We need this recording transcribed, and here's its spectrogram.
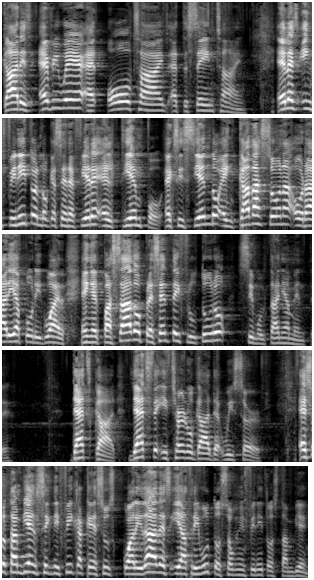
God is everywhere at all times at the same time. Él es infinito en lo que se refiere el tiempo, existiendo en cada zona horaria por igual, en el pasado, presente y futuro simultáneamente. That's God. That's the eternal God that we serve. Eso también significa que sus cualidades y atributos son infinitos también.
